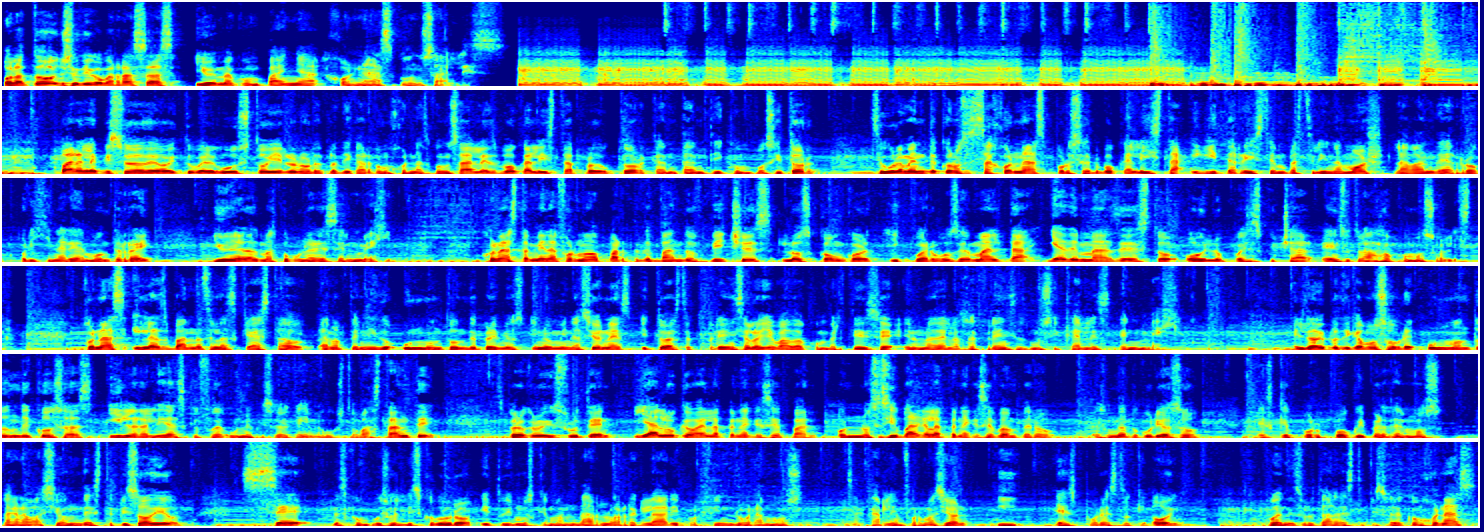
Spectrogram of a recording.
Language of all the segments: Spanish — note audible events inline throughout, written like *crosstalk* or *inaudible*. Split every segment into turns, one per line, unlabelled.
Hola a todos, yo soy Diego Barrazas y hoy me acompaña Jonás González. Para el episodio de hoy tuve el gusto y el honor de platicar con Jonás González, vocalista, productor, cantante y compositor. Seguramente conoces a Jonás por ser vocalista y guitarrista en Plastilina Mosh, la banda de rock originaria de Monterrey y una de las más populares en México. Jonás también ha formado parte de Band of Beaches, Los Concord y Cuervos de Malta y además de esto hoy lo puedes escuchar en su trabajo como solista. Jonás y las bandas en las que ha estado han obtenido un montón de premios y nominaciones y toda esta experiencia lo ha llevado a convertirse en una de las referencias musicales en México. El día de hoy platicamos sobre un montón de cosas y la realidad es que fue un episodio que a mí me gustó bastante. Espero que lo disfruten y algo que vale la pena que sepan, o no sé si valga la pena que sepan, pero es un dato curioso, es que por poco y perdemos la grabación de este episodio. Se descompuso el disco duro y tuvimos que mandarlo a arreglar y por fin logramos sacar la información y es por esto que hoy pueden disfrutar de este episodio con Jonás.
